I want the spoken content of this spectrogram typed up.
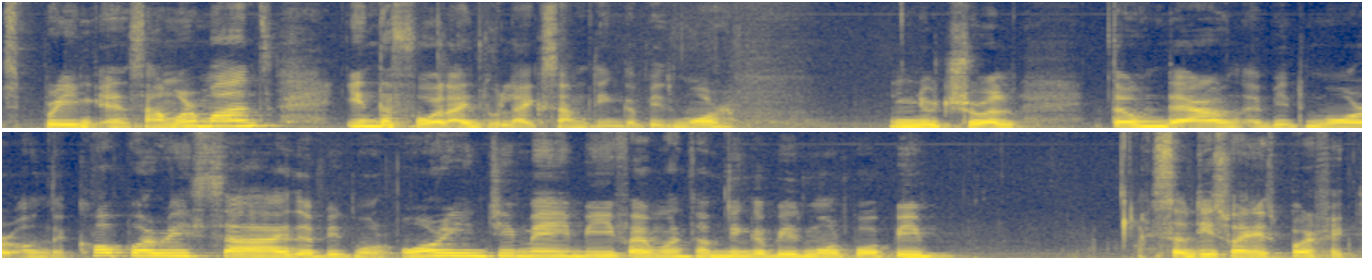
spring and summer months. In the fall, I do like something a bit more neutral, toned down, a bit more on the coppery side, a bit more orangey maybe if I want something a bit more poppy. So this one is perfect.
